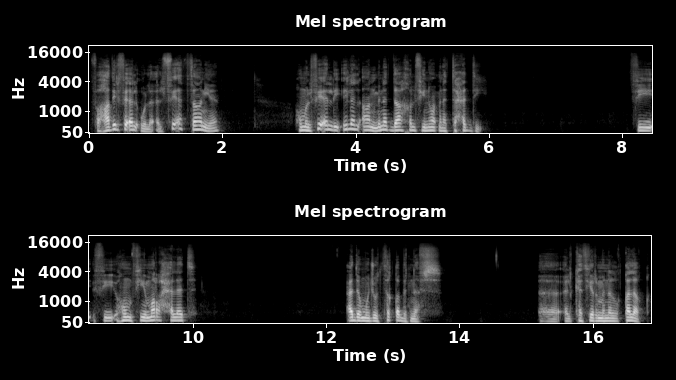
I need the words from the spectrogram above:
فهذه الفئة الأولى، الفئة الثانية هم الفئة اللي إلى الآن من الداخل في نوع من التحدي. في في هم في مرحلة عدم وجود ثقة بالنفس. آه، الكثير من القلق.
